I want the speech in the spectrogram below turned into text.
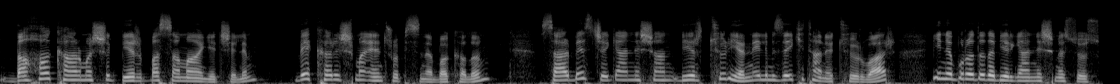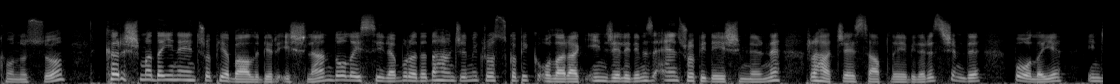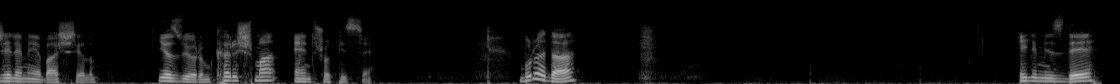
daha karmaşık bir basamağa geçelim ve karışma entropisine bakalım. Serbestçe genleşen bir tür yerine elimizde iki tane tür var. Yine burada da bir genleşme söz konusu. Karışma da yine entropiye bağlı bir işlem. Dolayısıyla burada daha önce mikroskopik olarak incelediğimiz entropi değişimlerini rahatça hesaplayabiliriz. Şimdi bu olayı incelemeye başlayalım. Yazıyorum. Karışma entropisi. Burada elimizde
